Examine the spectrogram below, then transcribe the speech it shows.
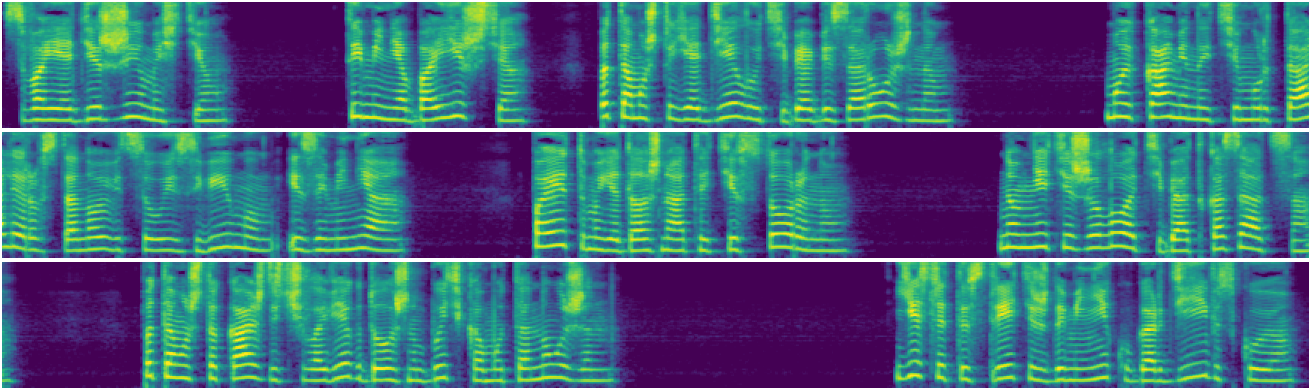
своей одержимостью. Ты меня боишься, потому что я делаю тебя безоружным. Мой каменный Тимур Талеров становится уязвимым из-за меня, поэтому я должна отойти в сторону. Но мне тяжело от тебя отказаться, потому что каждый человек должен быть кому-то нужен. Если ты встретишь Доминику Гордеевскую –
